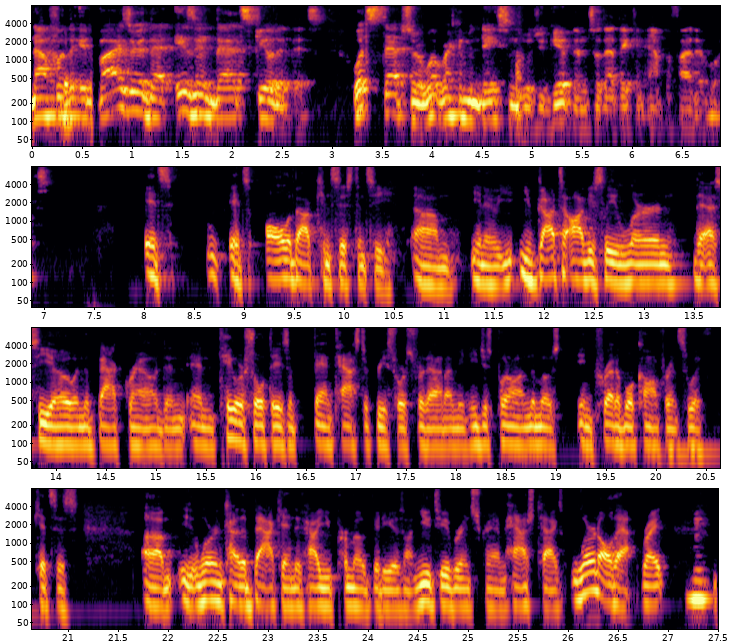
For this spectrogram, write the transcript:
Now, for the advisor that isn't that skilled at this, what steps or what recommendations would you give them so that they can amplify their voice? it's it's all about consistency. Um, you know, you, have got to obviously learn the SEO and the background, and and Taylor Schulte is a fantastic resource for that. I mean, he just put on the most incredible conference with Kitces. Um, you learn kind of the back end of how you promote videos on YouTube or Instagram, hashtags. Learn all that, right? Mm-hmm.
